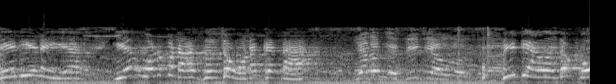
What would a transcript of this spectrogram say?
தெரியல ஏன் என் உடம்பு நான் சொல்லிட்டேன் உனக்கு என்ன? எனக்கு அவங்க இருக்கிற வீட்டு அவன் தான் போ.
